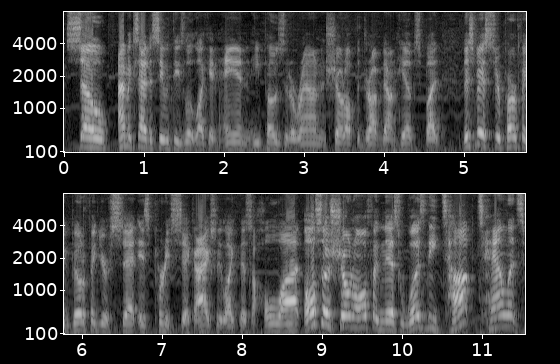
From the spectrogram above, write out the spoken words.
So, I'm excited to see what these look like in hand, and he posed it around and showed off the drop-down hips, but this Mr. Perfect Build-A-Figure set is pretty sick. I actually like this a whole lot. Also shown off in this was the Top Talents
